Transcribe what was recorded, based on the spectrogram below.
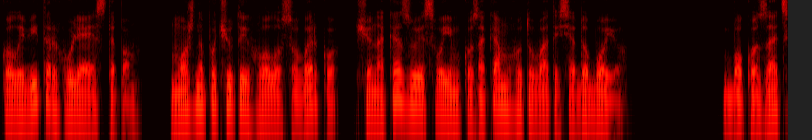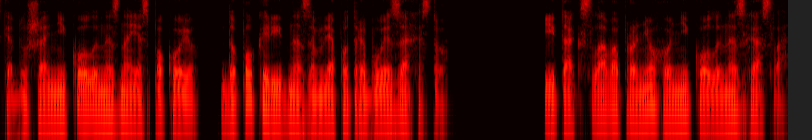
коли вітер гуляє степом, можна почути голос оверку, що наказує своїм козакам готуватися до бою. Бо козацька душа ніколи не знає спокою, допоки рідна земля потребує захисту. І так слава про нього ніколи не згасла.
